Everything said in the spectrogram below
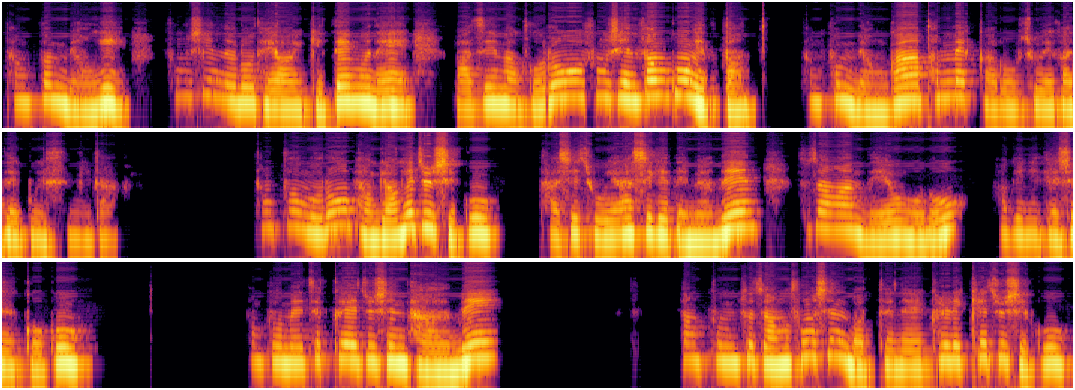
상품명이 송신으로 되어 있기 때문에 마지막으로 송신 성공했던 상품명과 판매가로 조회가 되고 있습니다. 상품으로 변경해 주시고 다시 조회하시게 되면은 수정한 내용으로 확인이 되실 거고 상품을 체크해 주신 다음에 상품 수정 송신 버튼을 클릭해 주시고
